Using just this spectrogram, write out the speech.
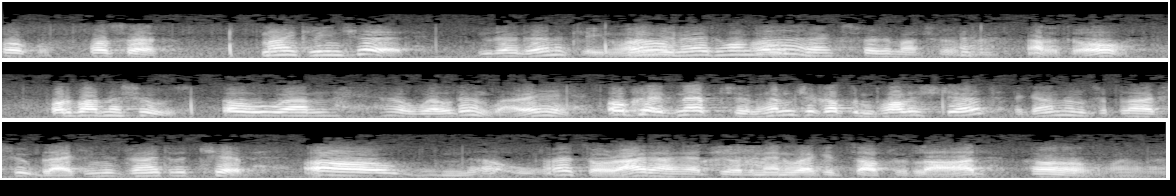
Oh, what's that? My clean shirt. You don't earn a clean one, you know, Tom oh, thanks very much. Not at all. what about my shoes? Oh, um, oh, well, don't worry. Oh, Great Neptune, haven't you got them polished yet? The gunroom supply of shoe blacking is dry to a chip. Oh, no. That's all right. I had two of the men work it soft with lard. Oh, well, then.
